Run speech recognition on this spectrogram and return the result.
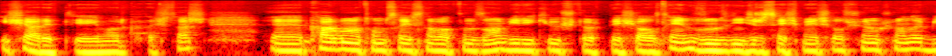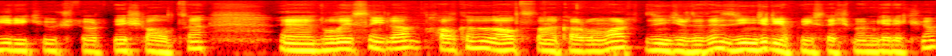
işaretleyeyim arkadaşlar. Ee, karbon atom sayısına baktığımız zaman 1, 2, 3, 4, 5, 6 en uzun zinciri seçmeye çalışıyorum. Şu anda 1, 2, 3, 4, 5, 6. Ee, dolayısıyla halkada da 6 tane karbon var. Zincirde de zincir yapıyı seçmem gerekiyor.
